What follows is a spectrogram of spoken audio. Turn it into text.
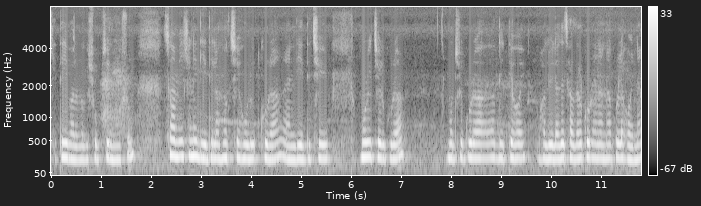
খেতেই ভালো লাগে সবজির মরশুম। সো আমি এখানে দিয়ে দিলাম হচ্ছে হলুদ গুঁড়া অ্যান্ড দিয়ে দিচ্ছি মরিচের গুঁড়া। মরিচের গুঁড়া দিতে হয়, ভালোই লাগে। ঝাল ঝাল করে রান্না করলে হয় না।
